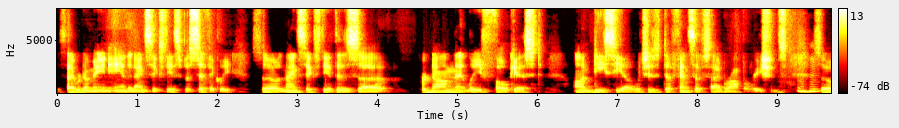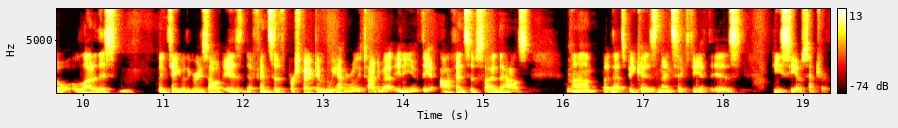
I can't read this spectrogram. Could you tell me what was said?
the cyber domain and the 960th specifically. So 960th is uh, predominantly focused on DCO, which is defensive cyber operations. Mhm. So a lot of this, please take it with a grain of salt, is defensive perspective. We haven't really talked about any of the offensive side of the house, Mhm. um, but that's because 960th is DCO centric.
